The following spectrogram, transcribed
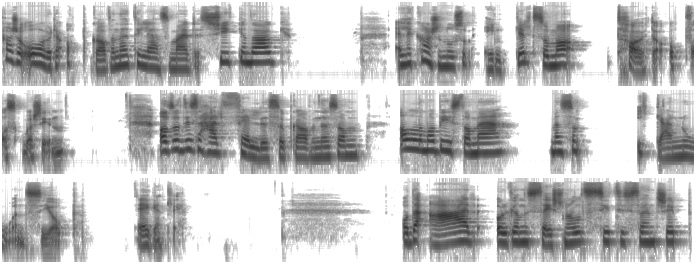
kanskje overta oppgavene til en som er syk en dag, eller kanskje noe som enkelt som å ta ut av oppvaskmaskinen. Altså disse her fellesoppgavene som alle må bistå med, men som ikke er noens jobb, egentlig. Og det er organizational citizenship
